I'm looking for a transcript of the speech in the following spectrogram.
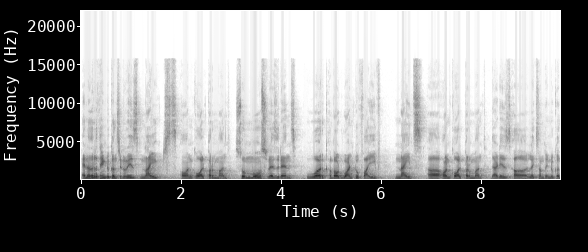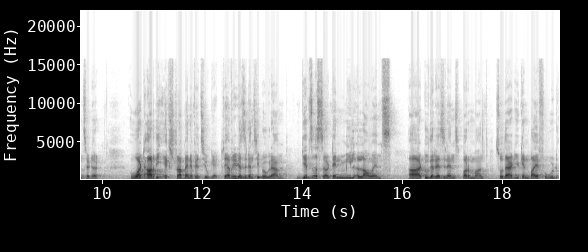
Another thing to consider is nights on call per month. So most residents work about 1 to 5 nights uh, on call per month. That is uh, like something to consider. What are the extra benefits you get? So every residency program gives a certain meal allowance uh, to the residents per month so that you can buy food.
